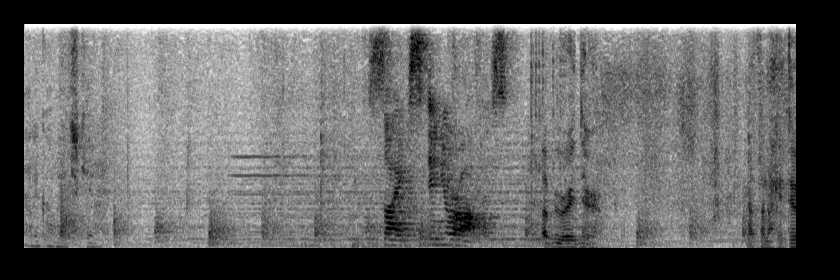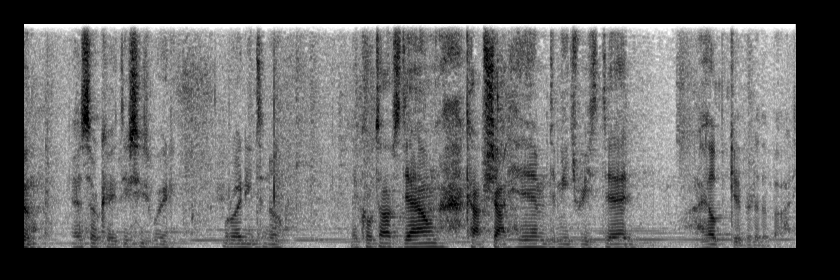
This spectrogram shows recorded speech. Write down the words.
Had to go HQ. Sykes, in your office. I'll be right there. Nothing I can do. Yeah, it's okay. DC's waiting. What do I need to know? Nikotov's down. Cop shot him. Dimitri's dead. I helped get rid of the body.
